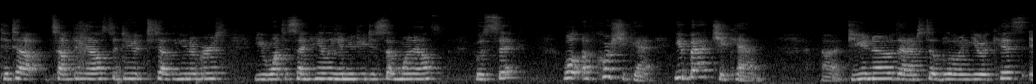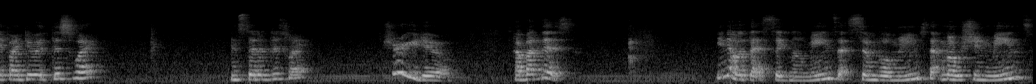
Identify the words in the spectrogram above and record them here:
to tell something else to do to tell the universe you want to send healing energy to someone else who's sick? Well, of course you can. You bet you can. Uh, do you know that I'm still blowing you a kiss if I do it this way instead of this way? Sure you do. How about this? You know what that signal means, that symbol means, that motion means.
